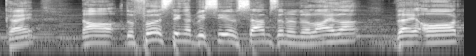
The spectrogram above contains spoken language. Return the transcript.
Okay? Now, the first thing that we see of Samson and Delilah, they are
